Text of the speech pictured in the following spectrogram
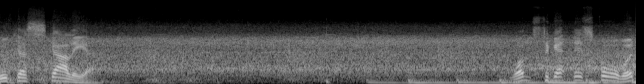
Lucas Scalia. Wants to get this forward.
